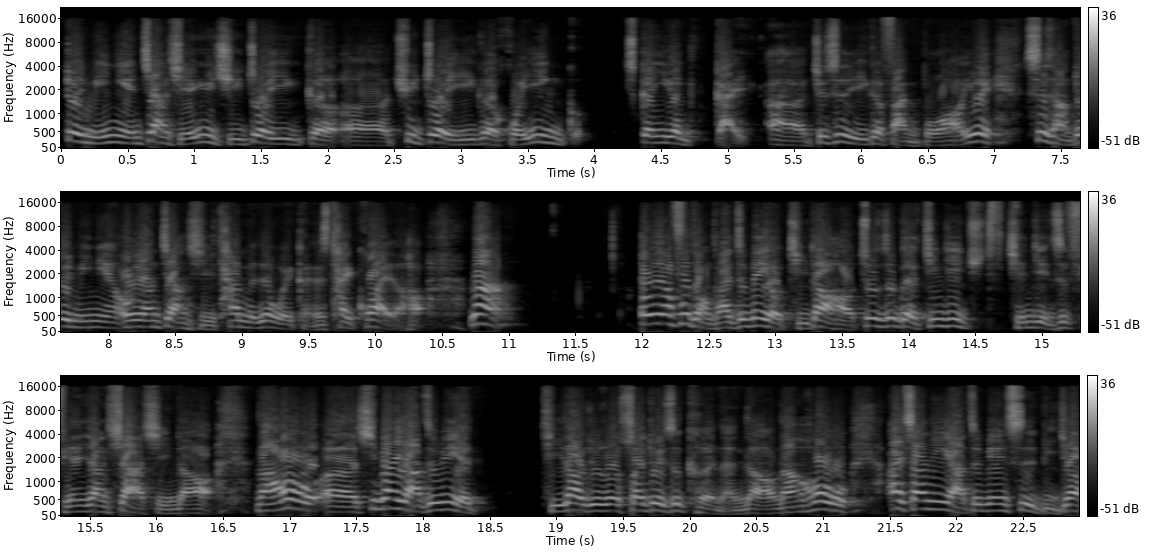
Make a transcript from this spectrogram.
对明年降息预期做一个呃去做一个回应跟一个改呃就是一个反驳哈，因为市场对明年欧央降息，他们认为可能是太快了哈。那中央副总裁这边有提到哈，就这个经济前景是偏向下行的哈。然后呃，西班牙这边也提到，就是说衰退是可能的。然后爱沙尼亚这边是比较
